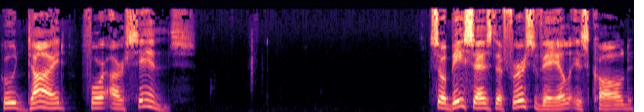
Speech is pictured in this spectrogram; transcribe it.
who died for our sins. So B says the first veil is called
